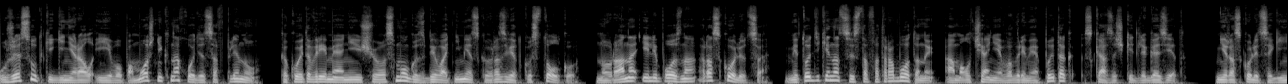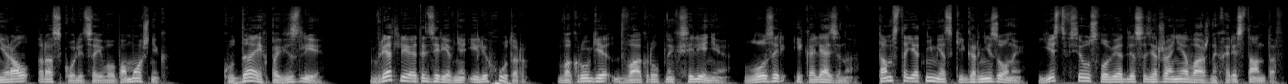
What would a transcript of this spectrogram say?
Уже сутки генерал и его помощник находятся в плену. Какое-то время они еще смогут сбивать немецкую разведку с толку, но рано или поздно расколются. Методики нацистов отработаны, а молчание во время пыток — сказочки для газет. Не расколется генерал, расколется его помощник. Куда их повезли? Вряд ли это деревня или хутор. В округе два крупных селения — Лозырь и Колязино. Там стоят немецкие гарнизоны, есть все условия для содержания важных арестантов.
